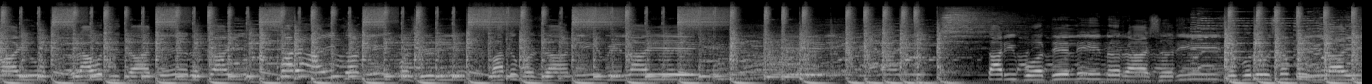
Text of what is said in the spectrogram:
માયું રાવ દીધા તે રચાય મારા આઈખાની પસડીએ વાત મજાની મિલાઈ. તારી બોધેલી ન રાસરી જબરું સમલાઈ.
